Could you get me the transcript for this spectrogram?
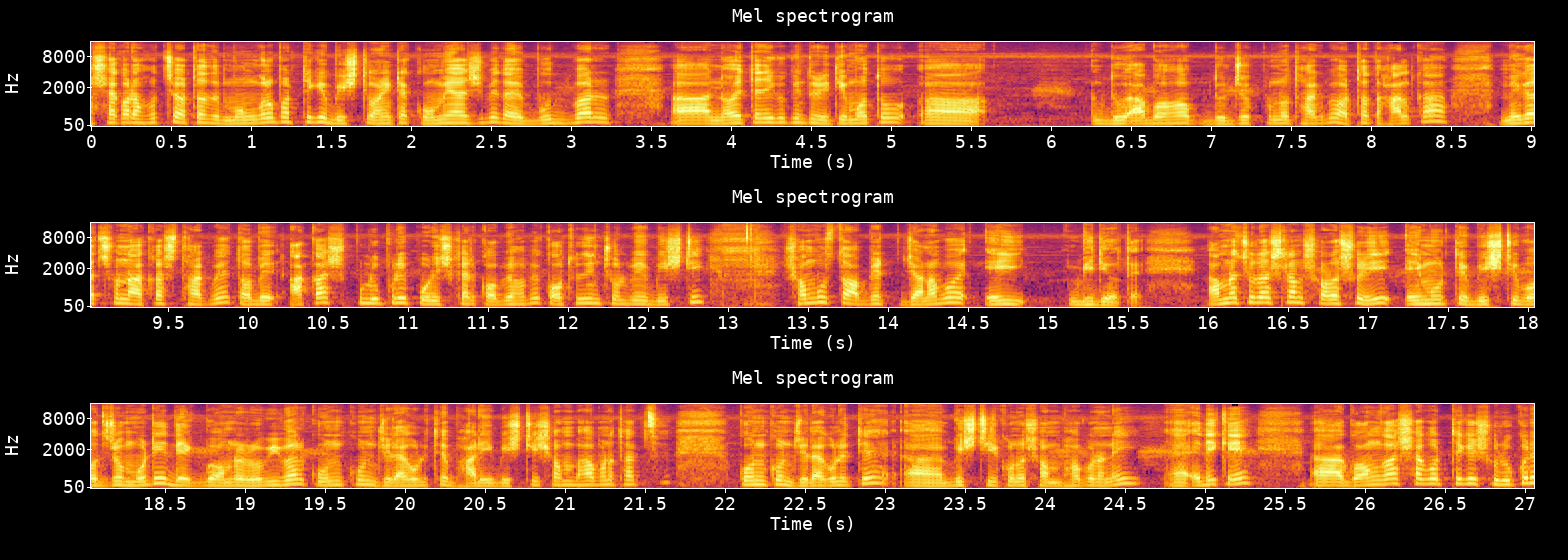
আশা করা হচ্ছে। অর্থাৎ মঙ্গলবার থেকে বৃষ্টি অনেকটা কমে আসবে। তবে বুধবার নয় তারিখও কিন্তু রীতিমতো আবহাওয়া দুর্যোগপূর্ণ থাকবে, অর্থাৎ হালকা মেঘাচ্ছন্ন আকাশ থাকবে, তবে আকাশ পুরোপুরি পরিষ্কার কবে হবে, কতদিন চলবে এই বৃষ্টি, সমস্ত আপডেট জানাব এই ভিডিওতে। আমরা চলে আসলাম সরাসরি, এই মুহূর্তে বৃষ্টি বজ্র মোডে দেখব আমরা রবিবার কোন কোন জেলাগুলিতে ভারী বৃষ্টির সম্ভাবনা থাকছে, কোন কোন জেলাগুলিতে বৃষ্টির কোনো সম্ভাবনা নেই। এদিকে গঙ্গাসাগর থেকে শুরু করে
